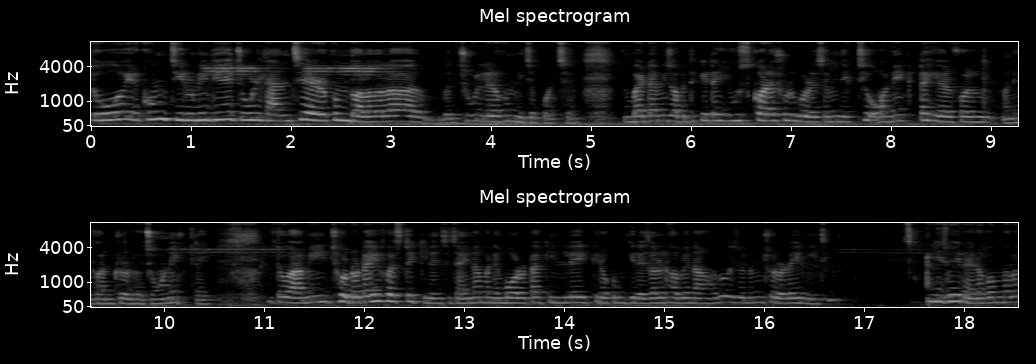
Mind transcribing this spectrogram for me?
তো এরকম চিরুনি দিয়ে চুল টানছে আর এরকম দলা দলা চুল এরকম নিচে পড়ছে। বাট আমি যবে থেকে এটা ইউজ করা শুরু করেছি, আমি দেখছি অনেকটা হেয়ার ফল মানে কন্ট্রোল হয়েছে, অনেকটাই। তো আমি ছোটোটাই ফার্স্টে কিনেছি চাই না মানে বড়টা কিনলে কীরকম কী রেজাল্ট হবে, না হবে, ওই জন্য আমি ছোটোটাই নিয়েছি। নিজেই না এরকমভাবে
